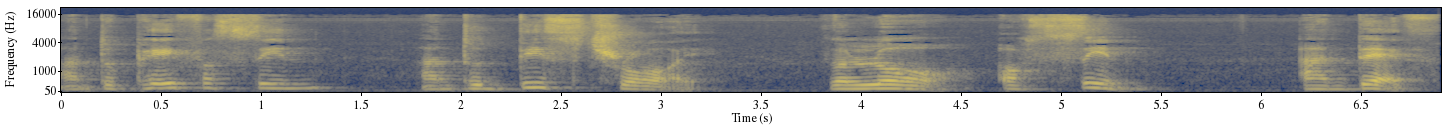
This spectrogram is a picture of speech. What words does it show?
and to pay for sin and to destroy the law of sin and death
